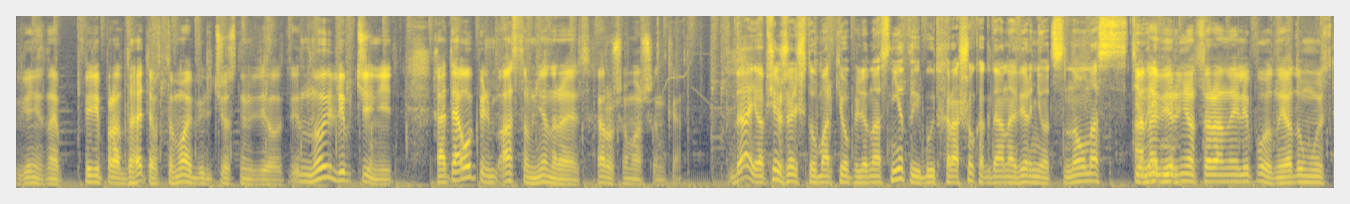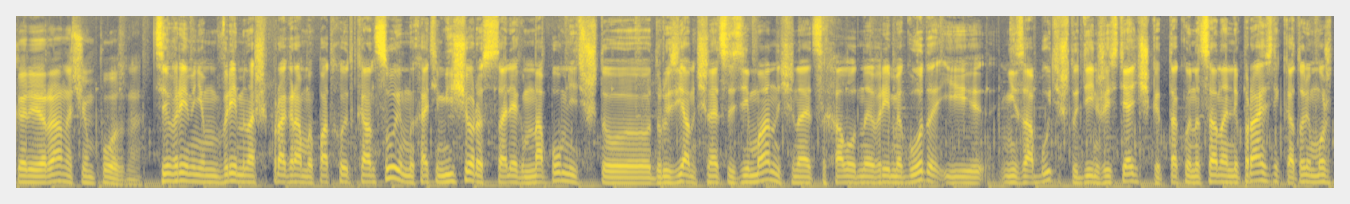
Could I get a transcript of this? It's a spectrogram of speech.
я не знаю, перепродать автомобиль, что с ним сделать. Ну, или починить. Хотя Opel Astra мне нравится, хорошая машинка. Да, и вообще жаль, что у марки Opel у нас нет, и будет хорошо, когда она вернется. Но у нас тем Она временем, вернется рано или поздно. Я думаю, скорее рано, чем поздно. тем временем время нашей программы подходит к концу, и мы хотим еще раз с Олегом напомнить, что, друзья, начинается зима, начинается холодное время года, и не забудьте, что День жестянщика — это такой национальный праздник, который может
